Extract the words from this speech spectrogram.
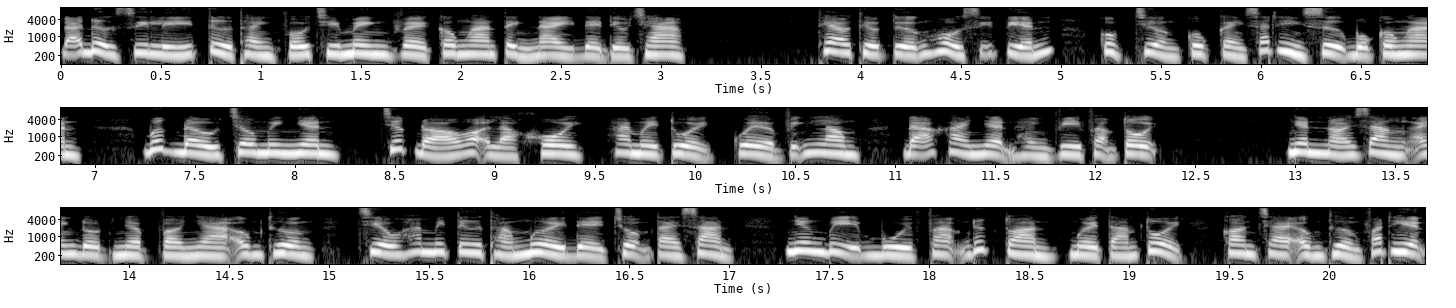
đã được di lý từ thành phố Hồ Chí Minh về công an tỉnh này để điều tra. Theo Thiếu tướng Hồ Sĩ Tiến, Cục trưởng Cục Cảnh sát Hình sự Bộ Công an, bước đầu Châu Minh Nhân, trước đó gọi là Khôi, 20 tuổi, quê ở Vĩnh Long, đã khai nhận hành vi phạm tội. Nhân nói rằng anh đột nhập vào nhà ông Thường chiều 24 tháng 10 để trộm tài sản nhưng bị Bùi Phạm Đức Toàn, 18 tuổi, con trai ông Thường phát hiện.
